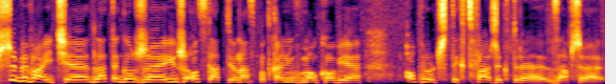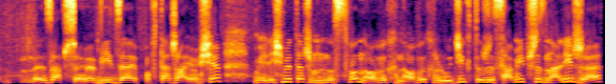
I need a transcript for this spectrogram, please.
przybywajcie, dlatego że już ostatnio na spotkaniu w Małkowie, oprócz tych twarzy, które zawsze, zawsze widzę, powtarzają się, mieliśmy też mnóstwo nowych, nowych ludzi, którzy sami przyznali, że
